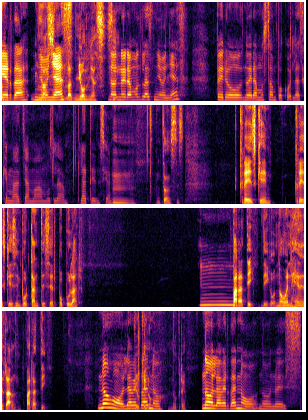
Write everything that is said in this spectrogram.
nerda, Las- ñoñas. Las, ñoñas. No, sí. no éramos las ñoñas, pero no éramos tampoco las que más llamábamos la, la atención. Mm, entonces, ¿crees que, ¿crees que es importante ser popular? Mm, Para ti, digo, no en general, para ti. no, la verdad no. no. No creo. No, la verdad no, no, no es,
